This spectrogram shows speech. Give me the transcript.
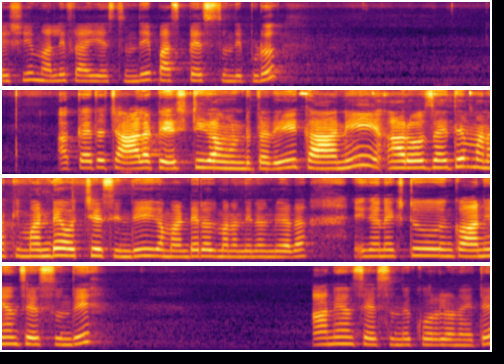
వేసి మళ్ళీ ఫ్రై చేస్తుంది. పసుపు వేస్తుంది ఇప్పుడు. అక్క అయితే చాలా టేస్టీగా వండుతుంది. కానీ ఆ రోజు అయితే మనకి మండే వచ్చేసింది. ఇక మండే రోజు మనం తినం కదా. ఇక నెక్స్ట్ ఇంకా ఆనియన్స్ వేస్తుంది. ఆనియన్స్ వేస్తుంది కూరలోనైతే.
